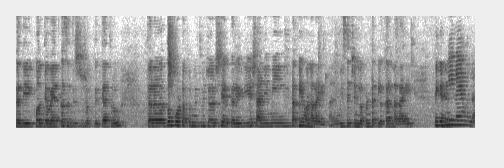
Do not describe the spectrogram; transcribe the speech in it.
कधी कोणत्या वयात कसं दिसू शकतो त्या थ्रू तर तो फोटो पण मी तुमच्यावर शेअर करेल यश आणि मी टकले होणार आहेत आणि मी सचिनला पण टकलं करणार आहे. ठीक आहे मी ना नाही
